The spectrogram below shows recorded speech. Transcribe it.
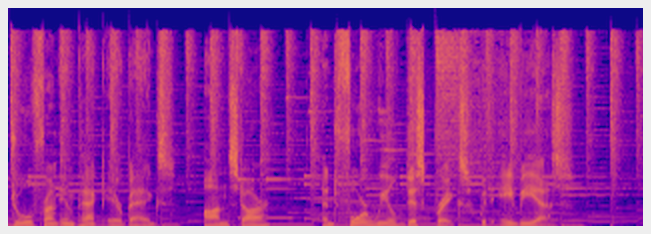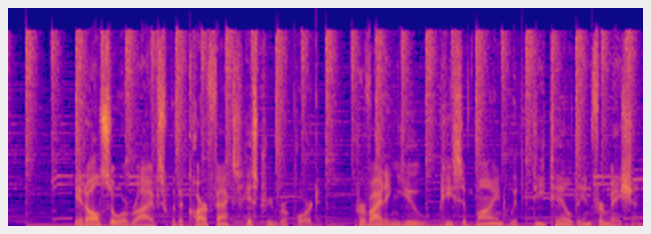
dual front impact airbags, OnStar, and four-wheel disc brakes with ABS. It also arrives with a Carfax history report, providing you peace of mind with detailed information.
